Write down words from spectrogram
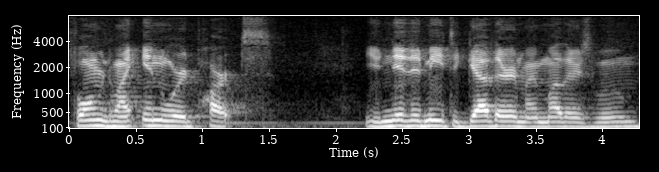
formed my inward parts. You knitted me together in my mother's womb.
